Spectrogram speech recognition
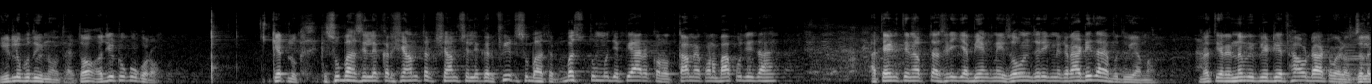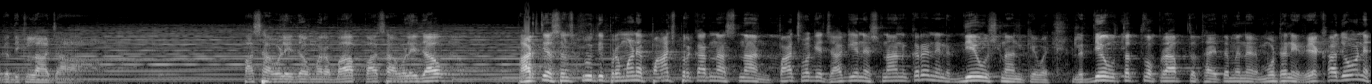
એટલું બધું ન થાય. તો હજી ટૂંકું કરો. કેટલું? કે સુભાષી સે લેકર શામ તક શામ સે લેકર ફિર સુબહ તક. બસ તું મુજે પ્યાર કરો. કામે કોણ બાપુજી જાય આ ત્રણ તેને હપ્તા સડી ગયા બેંક નહીં જોવન જરીક ને રાઢી જાય બધું એમાં અને અત્યારે નવી પેઢીએ થાવ દાટ વાળો. ઝલક દીકલા જા પાછા વળી જાઓ, મારા બાપ, પાછા વળી જાઓ. ભારતીય સંસ્કૃતિ પ્રમાણે પાંચ પ્રકારના સ્નાન. પાંચ વાગે જાગી અને સ્નાન કરે ને એને દેવ સ્નાન કહેવાય. એટલે દેવ તત્વ પ્રાપ્ત થાય. તમે એને મોઢાની રેખા જોવો ને,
